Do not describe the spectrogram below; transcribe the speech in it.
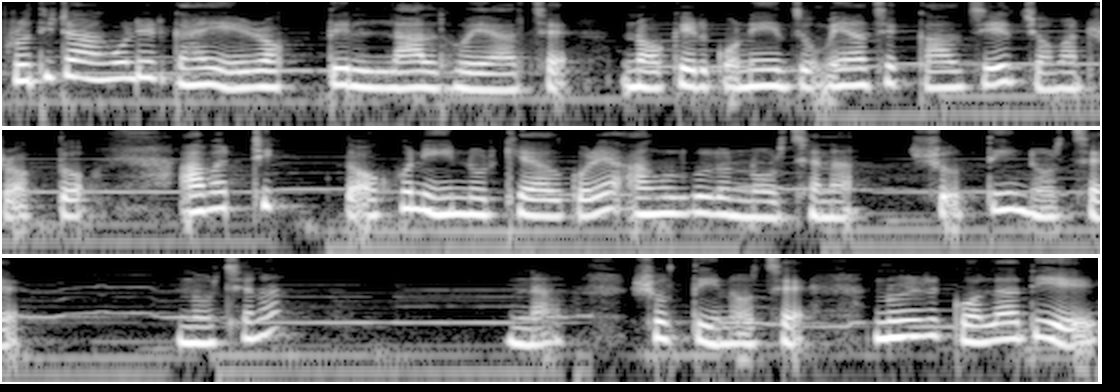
প্রতিটা আঙুলের গায়ে রক্তের লাল হয়ে আছে। নখের কোণে জমে আছে কালচে জমাট রক্ত। আবার ঠিক তখনই নূর খেয়াল করে আঙুলগুলো নড়ছে না, সত্যিই নড়ছে। নড়ছে না? না সত্যিই নড়ছে। নূরের গলা দিয়ে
